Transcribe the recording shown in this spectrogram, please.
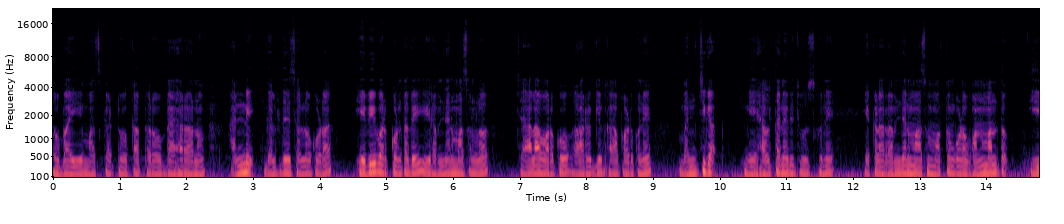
దుబాయ్ మస్కట్ ఖతరు బెహరాను అన్ని గల్ఫ్ దేశాల్లో కూడా హెవీ వర్క్ ఉంటుంది. ఈ రంజాన్ మాసంలో చాలా వరకు ఆరోగ్యం కాపాడుకుని మంచిగా మీ హెల్త్ అనేది చూసుకుని ఇక్కడ రంజాన్ మాసం మొత్తం కూడా వన్ మంత్ ఈ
